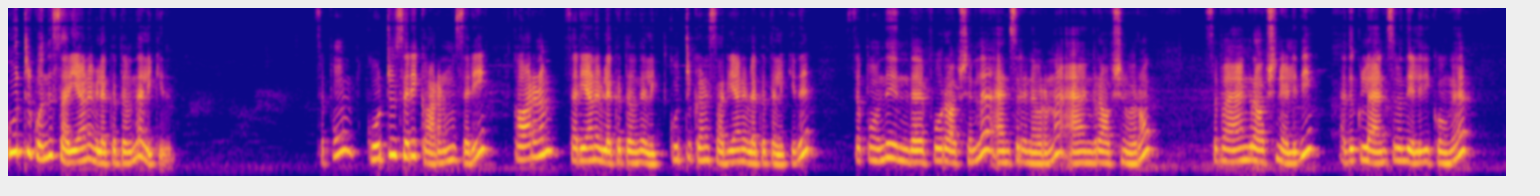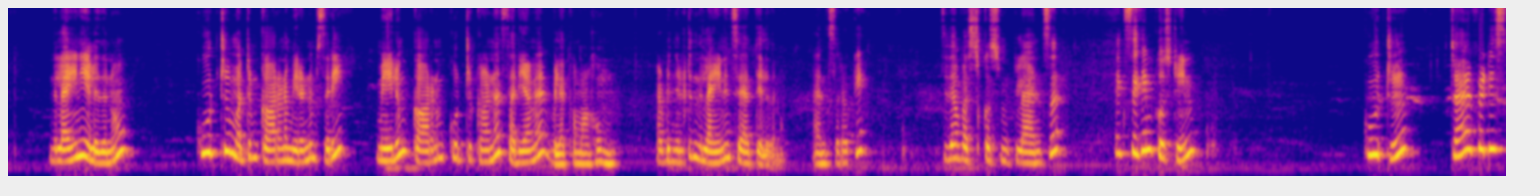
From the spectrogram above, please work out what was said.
கூற்றுக்கு வந்து சரியான விளக்கத்தை வந்து அளிக்குது. சப்போ கூற்றும் சரி காரணமும் சரி. காரணம் சரியான விளக்கத்தை வந்து அளி கூற்றுக்கான சரியான விளக்கத்தை அளிக்குது. சப்போ வந்து இந்த ஃபோர் ஆப்ஷனில் ஆன்சர் என்ன வரும்னா ஆங்கர் ஆப்ஷன் வரும். சப்போ ஆங்கர் ஆப்ஷன் எழுதி அதுக்குள்ளே ஆன்சர் வந்து எழுதிக்கோங்க. இந்த லைன் எழுதணும். கூற்று மற்றும் காரணம் இரண்டும் சரி மேலும் காரணம் கூற்றுக்கான சரியான விளக்கமாகும். அப்படின்னு சொல்லிட்டு இந்த லைனை சேர்த்து எழுதணும். ஆன்சர் ஓகே இதுதான் ஃபர்ஸ்ட் கொஸ்டினுக்குள்ள ஆன்சர் நெக்ஸ்ட் செகண்ட் கொஸ்டின் கூற்று டயபெட்டிஸ்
